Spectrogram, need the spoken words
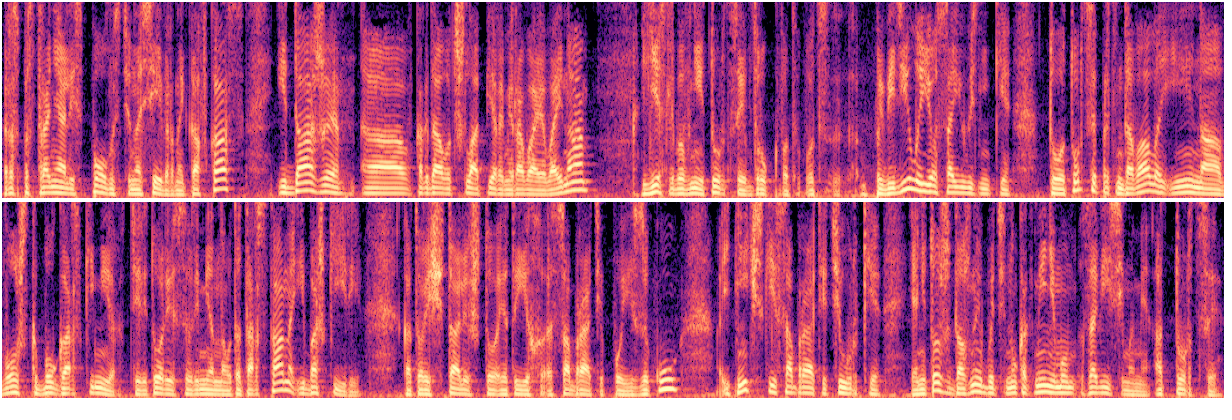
распространялись полностью на Северный Кавказ. И даже, э, когда вот шла Первая мировая война, если бы в ней Турция вдруг вот, вот победила ее союзники, то Турция претендовала и на Волжско-Болгарский мир, территории современного Татарстана и Башкирии, которые считали, что это их собратья по языку, этнические собратья, тюрки, и они тоже должны быть, ну, как минимум, зависимыми от Турции.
